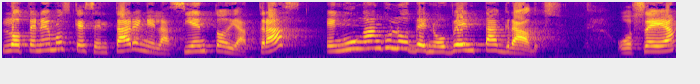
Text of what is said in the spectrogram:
lo tenemos que sentar en el asiento de atrás en un ángulo de 90 grados. O sea,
